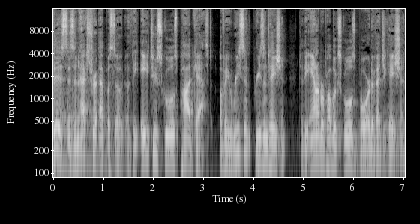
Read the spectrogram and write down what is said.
This is an extra episode of the A2 Schools podcast of a recent presentation to the Ann Arbor Public Schools Board of Education.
